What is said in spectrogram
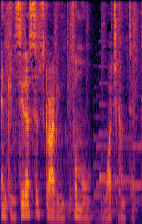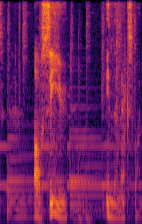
and consider subscribing for more watch content. I'll see you in the next one.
